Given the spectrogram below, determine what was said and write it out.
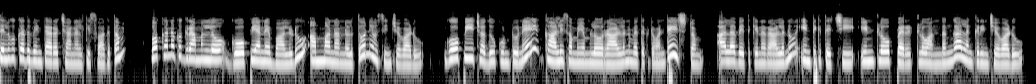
తెలుగు కథ వింటారా ఛానల్కి స్వాగతం. ఒకనొక గ్రామంలో గోపి అనే బాలుడు అమ్మ నాన్నలతో నివసించేవాడు. గోపి చదువుకుంటూనే ఖాళీ సమయంలో రాళ్ళను వెతకటం అంటే ఇష్టం. అలా వెతికిన రాళ్ళను ఇంటికి తెచ్చి ఇంట్లో పెరట్లో అందంగా అలంకరించేవాడు.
